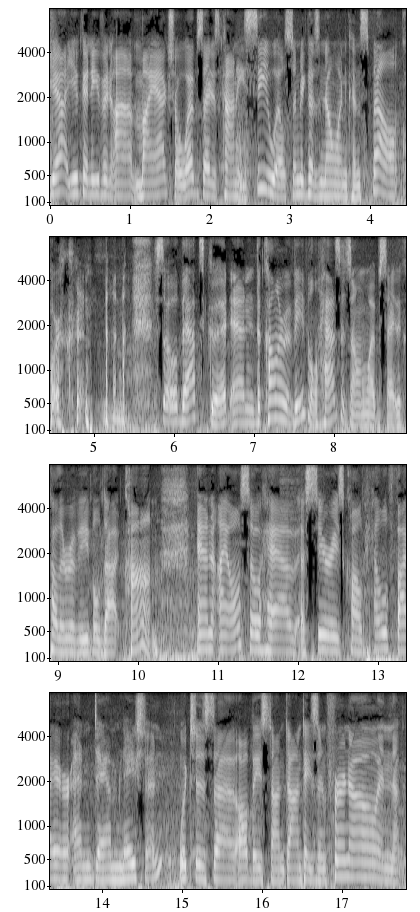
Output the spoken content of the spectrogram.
Yeah, you can even. Uh, my actual website is Connie C Wilson because no one can spell Corcoran, mm-hmm. so that's good. And the Color of Evil has its own website, thecolorofevil.com, and I also have a series called Hellfire and Damnation, which is uh, all based on Dante's Inferno and the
